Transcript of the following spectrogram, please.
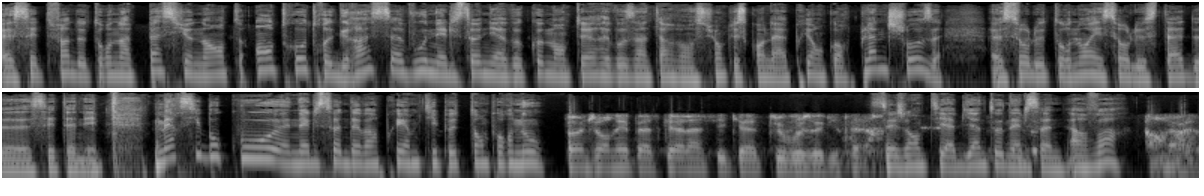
euh, cette fin de tournoi passionnante, entre autres grâce à vous Nelson et à vos commentaires et vos interventions, puisqu'on a appris encore plein de choses euh, sur le tournoi et sur le stade euh, cette année. Merci beaucoup Nelson d'avoir pris un petit peu de temps pour nous. Bonne journée, Pascal, ainsi qu'à tous vos auditeurs. C'est gentil, à bientôt Nelson. Au revoir. Au revoir.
